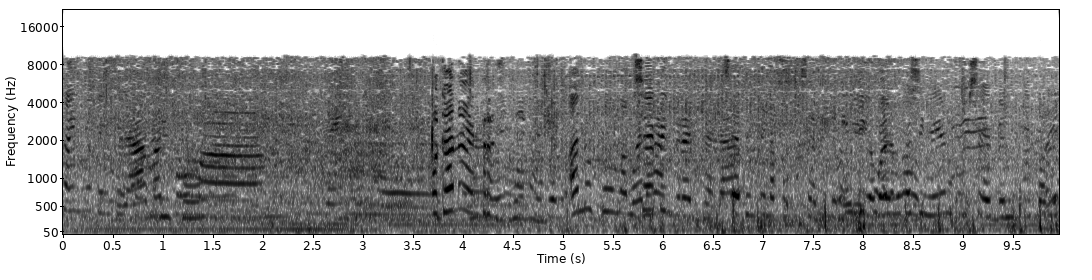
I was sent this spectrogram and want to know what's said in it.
Sa inyo. Thank you. Salamat po, ma'am. Thank you po. Magkano entrance mo? Ano po, ma'am? 700 na lang. 70 na po. 70 Hindi ko alam kasi ngayon kung 70 pa rin.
